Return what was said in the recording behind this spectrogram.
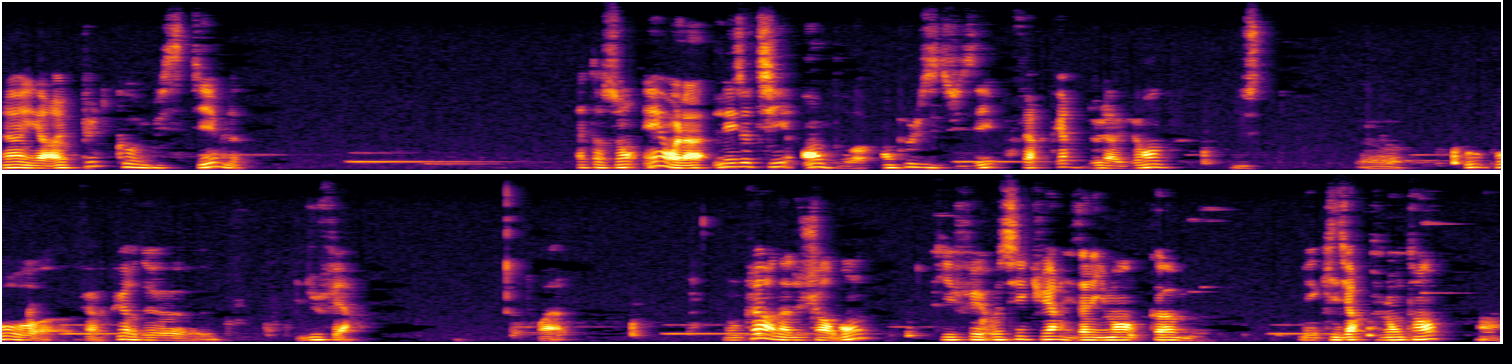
Là, il n'y aurait plus de combustible. Attention, et voilà, les outils en bois, on peut les utiliser pour faire cuire de la viande euh, ou pour euh, faire cuire du fer. Voilà. Donc là, on a du charbon qui fait aussi cuire les aliments comme, mais qui dure plus longtemps, hein,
